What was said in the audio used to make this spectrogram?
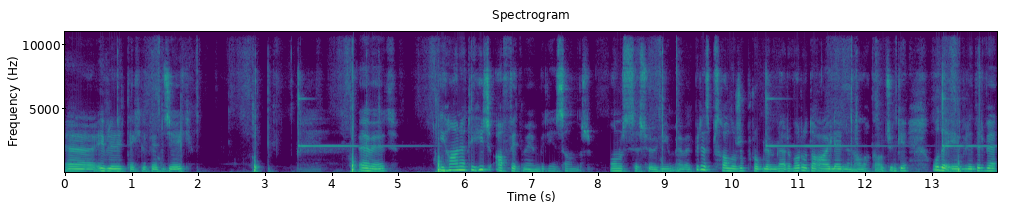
e, evlilik teklif edecek. Evet. İhaneti hiç affetmeyen bir insandır. Onu size söyleyeyim. Evet biraz psikoloji problemleri var. O da aileyle alakalı. Çünkü o da evlidir ve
